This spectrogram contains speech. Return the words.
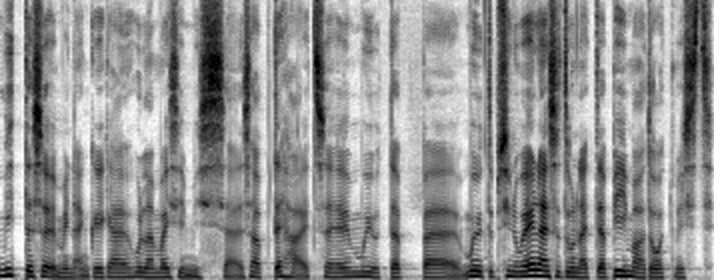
mittesöömine on kõige hullem asi, mis äh, saab teha, et see mõjutab, äh, mõjutab sinu enesetunnet ja piimatootmist.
